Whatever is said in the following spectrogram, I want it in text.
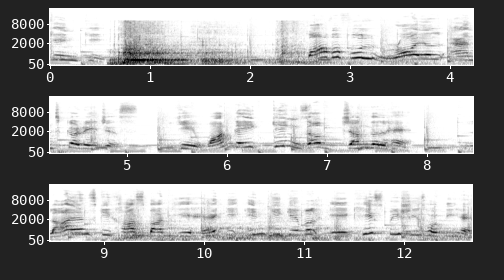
किंग की। पावरफुल रॉयल एंड करेजियस ये वाकई किंग्स ऑफ़ जंगल हैं। लायंस की खास बात ये है कि इनकी केवल एक ही स्पीशीज होती है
